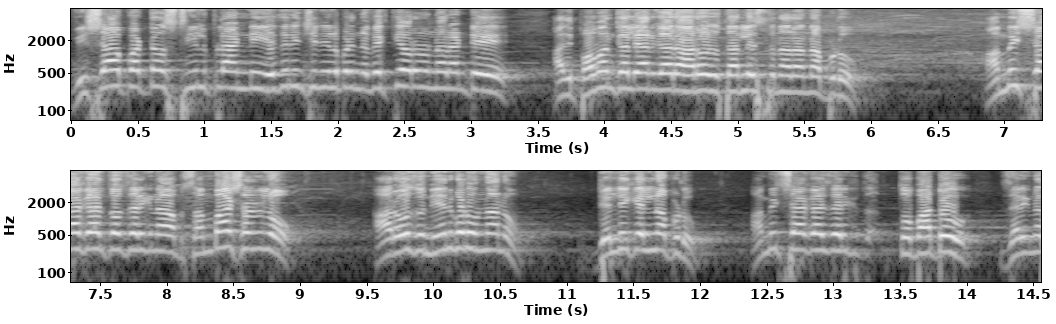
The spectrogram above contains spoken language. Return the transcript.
విశాఖపట్నం స్టీల్ ప్లాంట్ని ఎదిరించి నిలబడిన వ్యక్తి ఎవరు ఉన్నారంటే అది పవన్ కళ్యాణ్ గారు ఆ రోజు తరలిస్తున్నారు అన్నప్పుడు అమిత్ షా గారితో జరిగిన సంభాషణలో ఆ రోజు నేను కూడా ఉన్నాను. ఢిల్లీకి వెళ్ళినప్పుడు అమిత్ షా గారి జరిగితో పాటు జరిగిన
